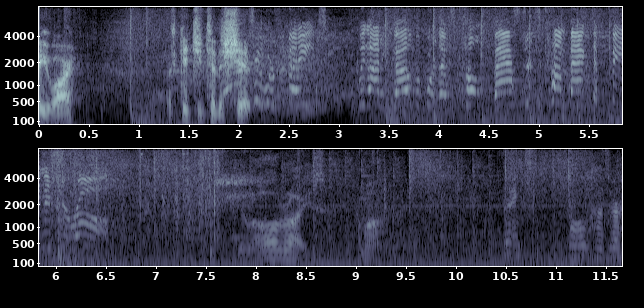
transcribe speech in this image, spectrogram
Here you are. Let's get you to the ship. To! We gotta go before those cult bastards come back to finish her off! You're all right. Come on. Thanks, Vault Hunter.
